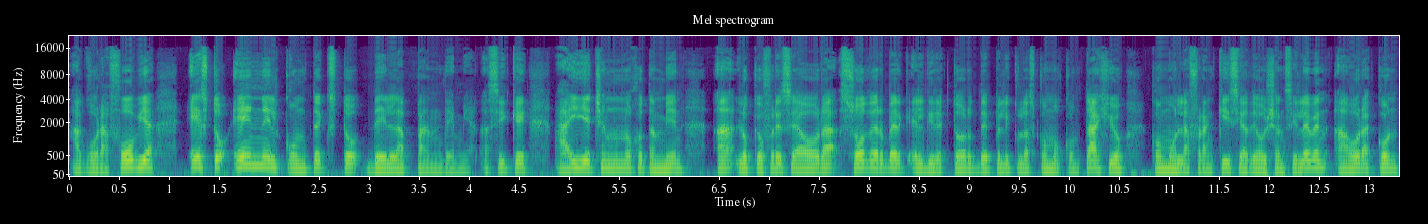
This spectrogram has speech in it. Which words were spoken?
agorafobia. Esto en el contexto de la pandemia. Así que ahí echen un ojo también a lo que ofrece ahora Soderbergh, el director de películas como Contagio como la franquicia de Ocean's Eleven, ahora con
